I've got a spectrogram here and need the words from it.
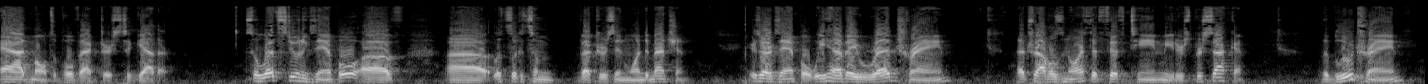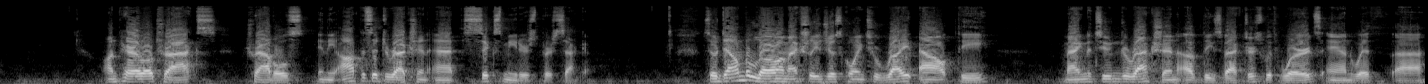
add multiple vectors together. So let's do an example of, uh, let's look at some vectors in one dimension. Here's our example. We have a red train that travels north at 15 meters per second. The blue train on parallel tracks travels in the opposite direction at 6 meters per second. So down below, I'm actually just going to write out the magnitude and direction of these vectors with words and with uh,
